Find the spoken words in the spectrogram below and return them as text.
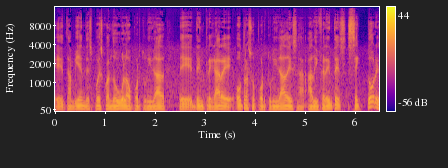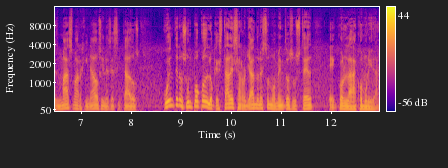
eh, también después cuando hubo la oportunidad de entregar otras oportunidades a, diferentes sectores más marginados y necesitados. cuéntenos un poco de lo que está desarrollando en estos momentos usted con la comunidad.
